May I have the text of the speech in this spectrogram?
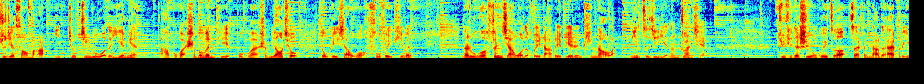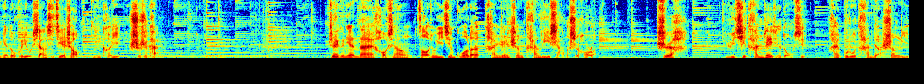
直接扫码就进入我的页面。啊，不管什么问题，不管什么要求，都可以向我付费提问。那如果分享我的回答被别人听到了，您自己也能赚钱。具体的使用规则在芬达的 App 里面都会有详细介绍，您可以试试看。这个年代好像早就已经过了谈人生、谈理想的时候了。是啊，与其谈这些东西，还不如谈点生意，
